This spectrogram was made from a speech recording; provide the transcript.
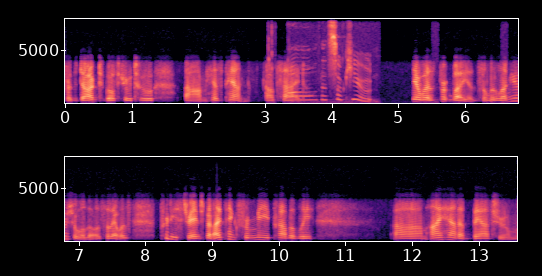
for the dog to go through to um, his pen outside. Oh, that's so cute. It was well, it's a little unusual though, so that was pretty strange. But I think for me, probably, um, I had a bathroom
